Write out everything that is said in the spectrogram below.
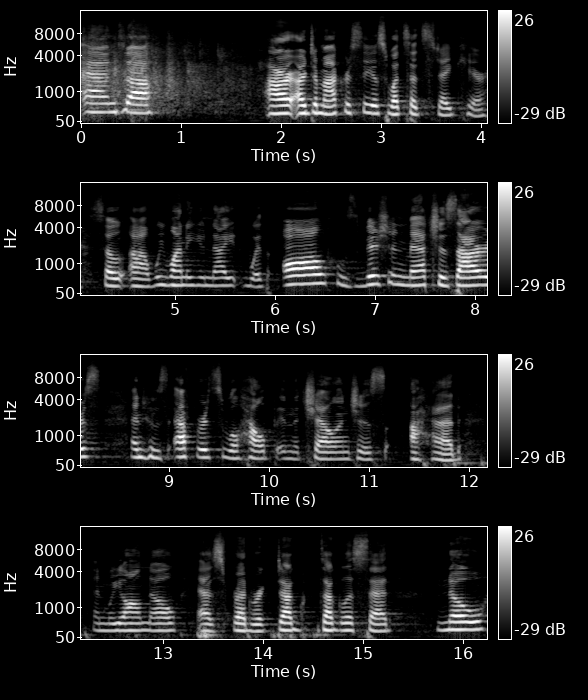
And uh, our, our, democracy is what's at stake here. So uh, we want to unite with all whose vision matches ours and whose efforts will help in the challenges ahead. And we all know, as Frederick Doug Douglass said, no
